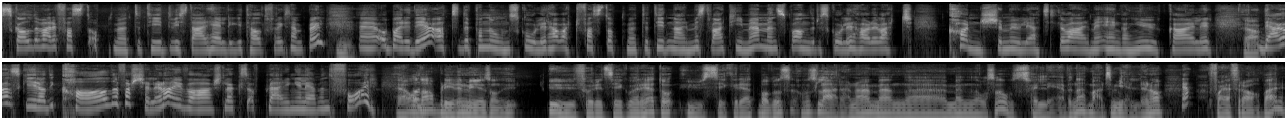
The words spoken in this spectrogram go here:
skal det være fast oppmøtetid hvis det er heldigitalt f.eks., mm. Eh, og bare det at det på noen skoler har vært fast oppmøtetid nærmest hver time, mens på andre skoler har det vært kanskje mulighet til å være med en gang i uka, eller ja. Det er ganske radikale forskjeller da, i hva slags opplæring eleven får. Ja, og, og da blir det mye sånn uforutsigbarhet og usikkerhet både hos, hos lærerne, men, eh, men, også hos elevene. Hva er det som gjelder nå? Ja. Får jeg fravær?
